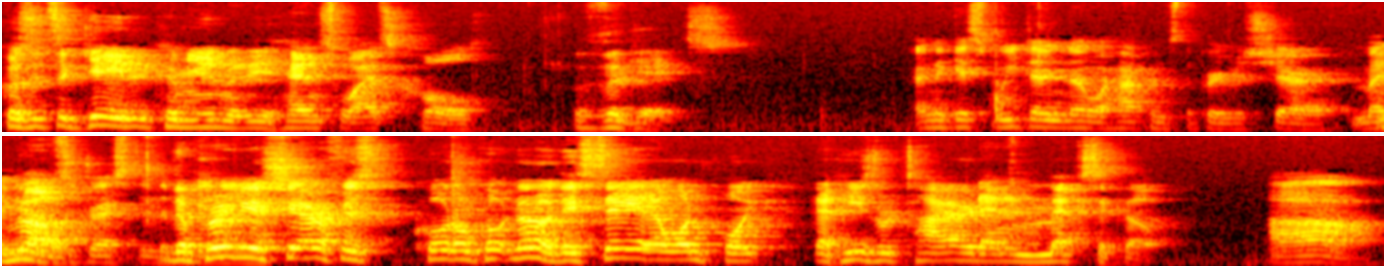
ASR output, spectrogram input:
Because it's a gated community. Hence, why it's called the gates. And I guess we don't know what happened to the previous sheriff. Maybe No. it was addressed in the The beginning. previous sheriff is quote unquote no, no. They say it at one point that he's retired and in Mexico. Ah.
